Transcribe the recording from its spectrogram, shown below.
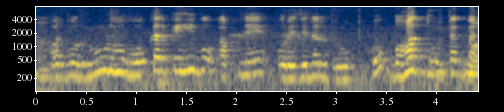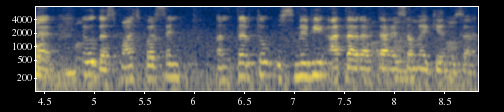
हाँ। और वो रूढ़ होकर के ही वो अपने ओरिजिनल रूप को बहुत दूर तक बनाए। तो दस पाँच परसेंट अंतर तो उसमें भी आता रहता है हाँ, समय के हाँ। अनुसार।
